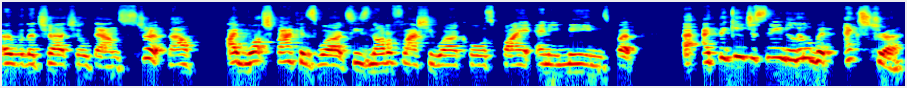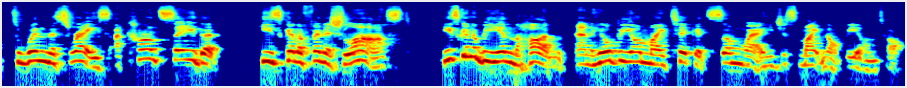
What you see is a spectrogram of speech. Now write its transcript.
over the Churchill Downs Strip. Now, I've watched back his works. He's not a flashy workhorse by any means, but I think you just need a little bit extra to win this race. I can't say that he's going to finish last. He's going to be in the hunt and he'll be on my ticket somewhere. He just might not be on top.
